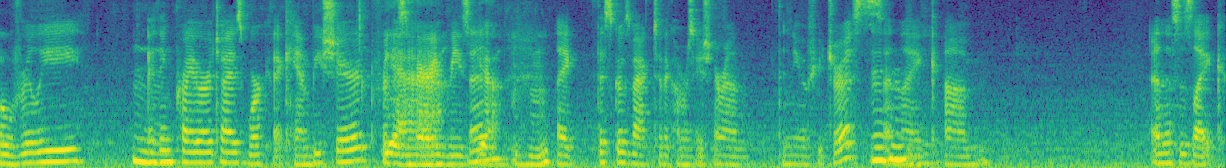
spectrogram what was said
overly, I Mm. think, prioritize work that can be shared for this very reason. yeah. Mm-hmm. Like this goes back to the conversation around the neo futurists Mhm. and like, um, and this is like,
